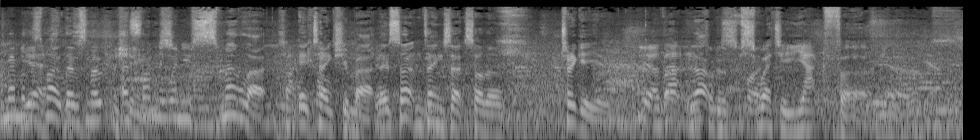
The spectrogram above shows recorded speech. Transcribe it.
remember Yes, the smoke? the There was smoke machines. And suddenly, when you smell that, it takes you back. There's certain things that sort of trigger you. Yeah, that, and sort of sweaty yak fur. you know.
